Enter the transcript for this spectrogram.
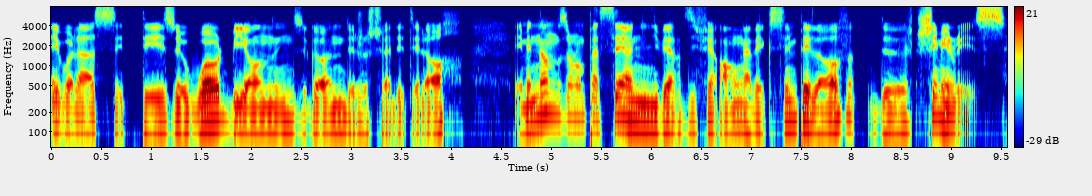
Et voilà, c'était The World Beyond in the Gone de Joshua D. Taylor. Et maintenant, nous allons passer à un univers différent avec Simple Love de Chimiris.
